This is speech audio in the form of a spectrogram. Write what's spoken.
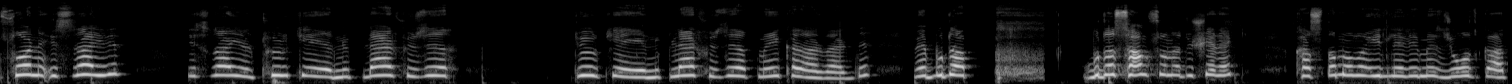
Sonra İsrail İsrail Türkiye'ye nükleer füze Türkiye'ye nükleer füze atmayı karar verdi ve bu da bu da Samsun'a düşerek Kastamonu illerimiz Yozgat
